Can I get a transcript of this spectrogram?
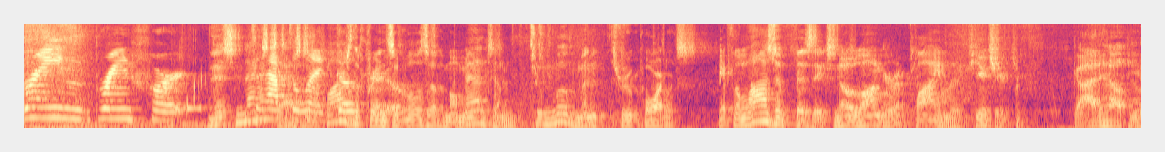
brain brain fart This to next have test to like applies the through. principles of momentum to movement through portals. If the laws of physics no longer apply in the future, God help you.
